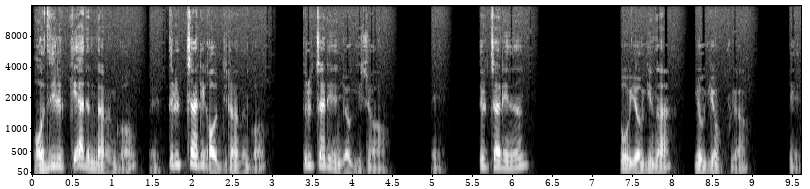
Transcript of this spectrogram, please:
어디를 깨야 된다는 거, 예, 뜰 자리가 어디라는 거, 뜰 자리는 여기죠. 뜰 자리는 또 여기나 여기였고요. 예.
